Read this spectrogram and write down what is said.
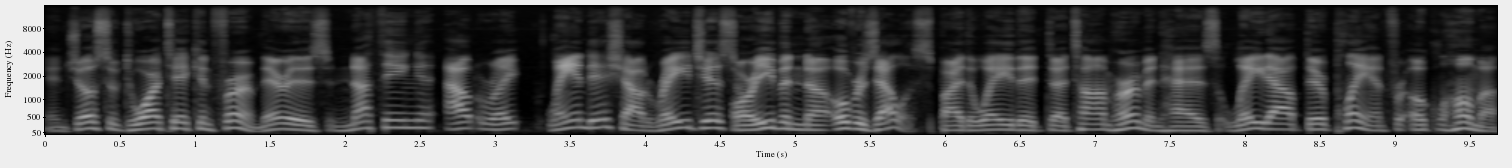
And Joseph Duarte confirmed there is nothing outlandish, outrageous, or even uh, overzealous by the way that uh, Tom Herman has laid out their plan for Oklahoma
